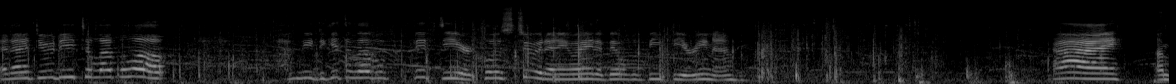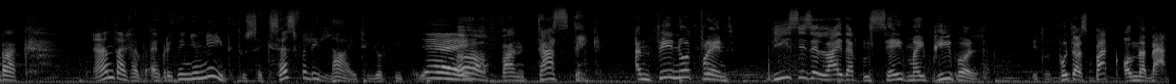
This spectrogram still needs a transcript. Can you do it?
And I do need to level up. I need to get to level 50 or close to it anyway to be able to beat the arena. Hi. I'm back. And I have everything you need to successfully lie to your people. Yay. Oh, fantastic. And fear not, friend. This is a lie that will save my people. It'll put us back on the map.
